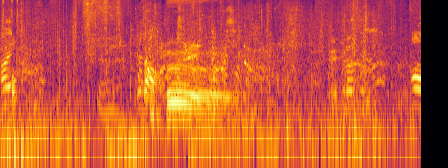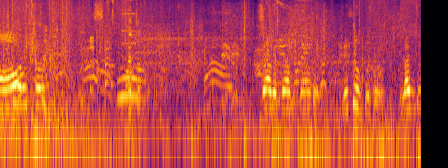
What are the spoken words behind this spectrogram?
아이, 누가? 그... 어. 루시오. 살짝 빼야돼, 빼야돼, 빼야돼. 루시오 부조. 라이브.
